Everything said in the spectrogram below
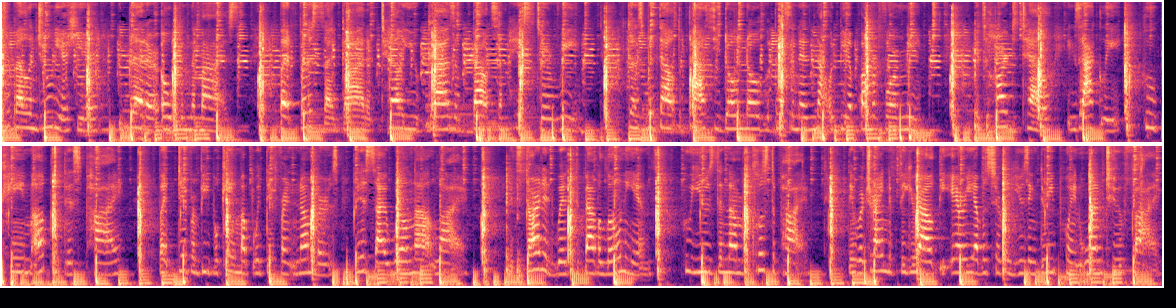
Isabel, and Julia here. Don't know the person, and that would be a bummer for me. It's hard to tell exactly who came up with this pi. But different people came up with different numbers. This I will not lie. It started with the Babylonians who used the number close to pi. They were trying to figure out the area of a circle using 3.125.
